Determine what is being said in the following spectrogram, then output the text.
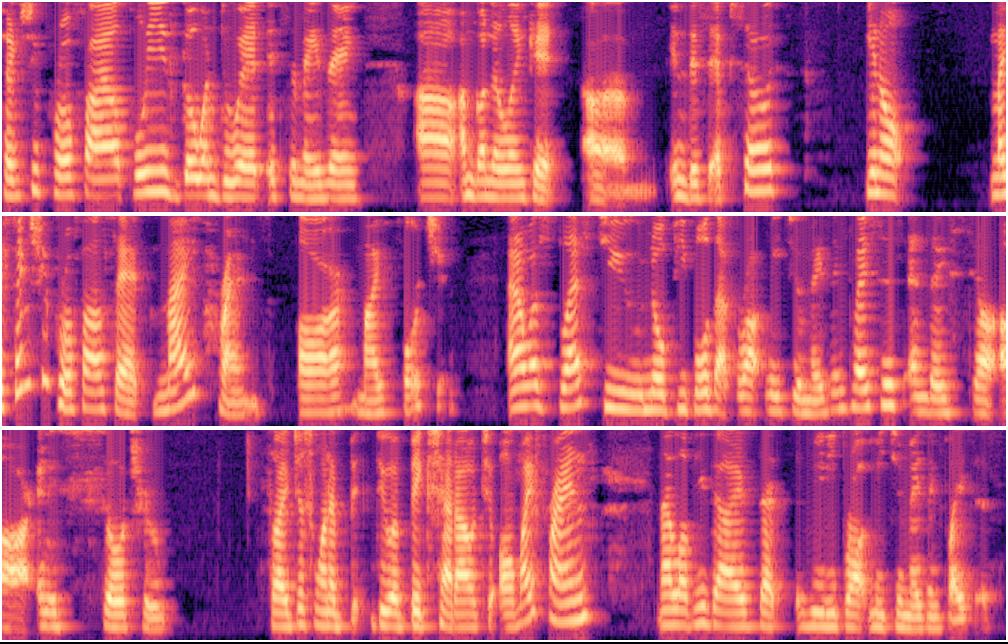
Feng Shui profile. Please go and do it. It's amazing. Uh, I'm going to link it um, in this episode. You know, my Feng Shui profile said, My friends are my fortune. And I was blessed to know people that brought me to amazing places, and they still are. And it's so true. So I just want to b- do a big shout out to all my friends and I love you guys that really brought me to amazing places.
